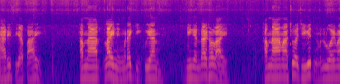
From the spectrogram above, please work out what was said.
นาที่เสียไป ทำนาไร่หนึ่งมันได้กี่เกวียน มีเงินได้เท่าไหร่ทำนามาช่วยชีวิตเนี่ยมันรวยไหม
